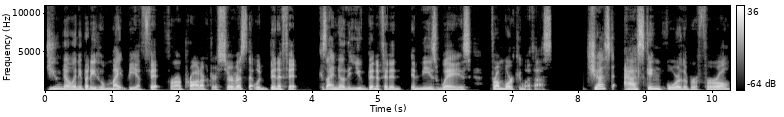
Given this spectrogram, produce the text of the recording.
Do you know anybody who might be a fit for our product or service that would benefit? Because I know that you've benefited in these ways from working with us. Just asking for the referral,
